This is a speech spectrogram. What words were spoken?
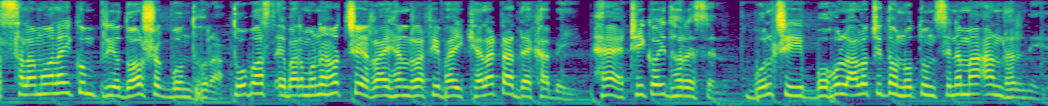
আসসালামু আলাইকুম প্রিয় দর্শক বন্ধুরা। তো বাস এবার মনে হচ্ছে রায়হান রাফি ভাই খেলাটা দেখাবেই। হ্যাঁ ঠিকই ধরেছেন। বলছি, বহুল আলোচিত নতুন সিনেমা আন্ধার নিয়ে।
